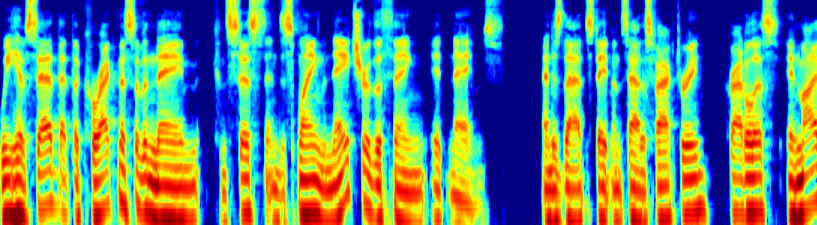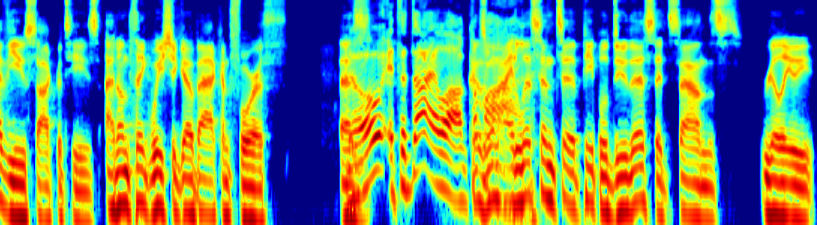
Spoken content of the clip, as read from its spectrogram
We have said that the correctness of a name consists in displaying the nature of the thing it names. And is that statement satisfactory, Cratylus? In my view, Socrates, I don't think we should go back and forth. no, it's a dialogue. Come Because when I listen to people do this, it sounds really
